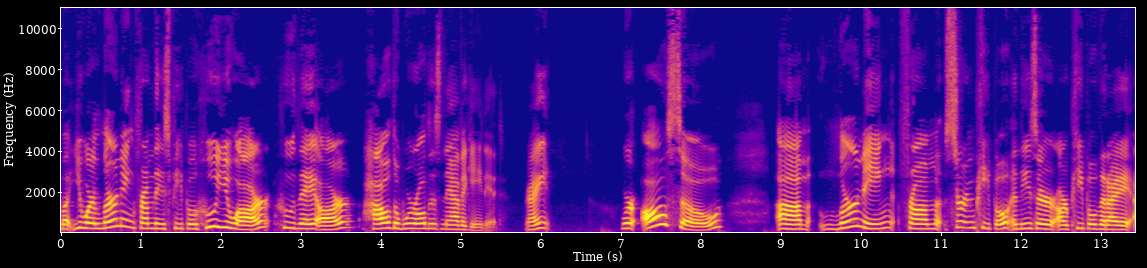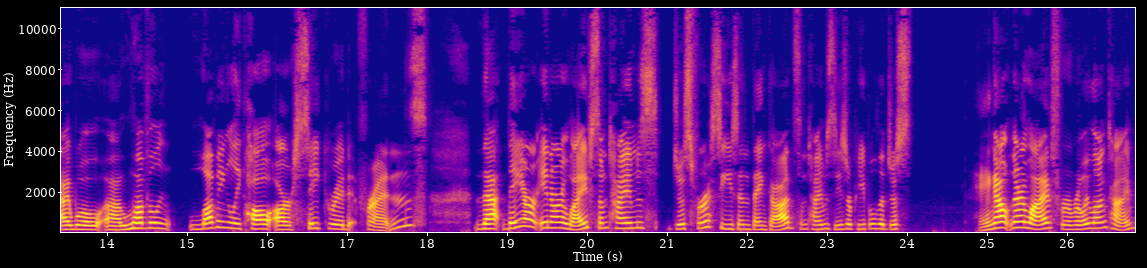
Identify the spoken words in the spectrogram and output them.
But you are learning from these people who you are, who they are, how the world is navigated, right? We're also um, learning from certain people, and these are, are people that I, I will uh, loving, lovingly call our sacred friends, that they are in our life sometimes just for a season, thank God. Sometimes these are people that just hang out in their lives for a really long time.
